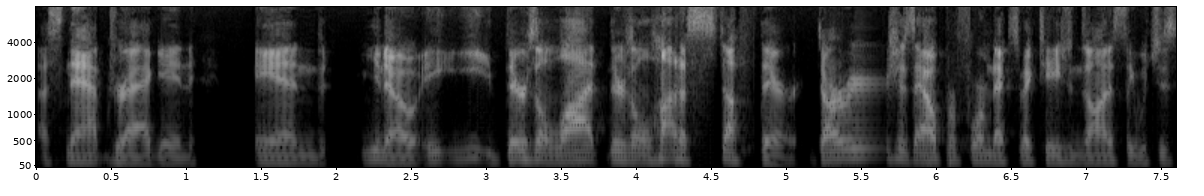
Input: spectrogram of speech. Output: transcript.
a snapdragon, and you know, it, there's a lot, there's a lot of stuff there. Darvish has outperformed expectations, honestly, which is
